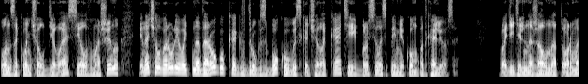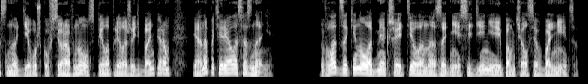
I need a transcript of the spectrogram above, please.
Он закончил дела, сел в машину и начал выруливать на дорогу, как вдруг сбоку выскочила Катя и бросилась прямиком под колеса. Водитель нажал на тормоз, но девушку все равно успела приложить бампером, и она потеряла сознание. Влад закинул обмякшее тело на заднее сиденье и помчался в больницу.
